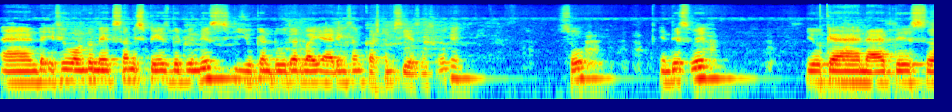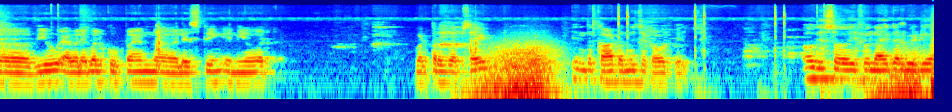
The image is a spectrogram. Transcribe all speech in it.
And if you want to make some space between this you can do that by adding some custom css okay? So in this way you can add this uh, view available coupon uh, listing in your WordPress website in the cart and the checkout page. Okay so if you like our video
